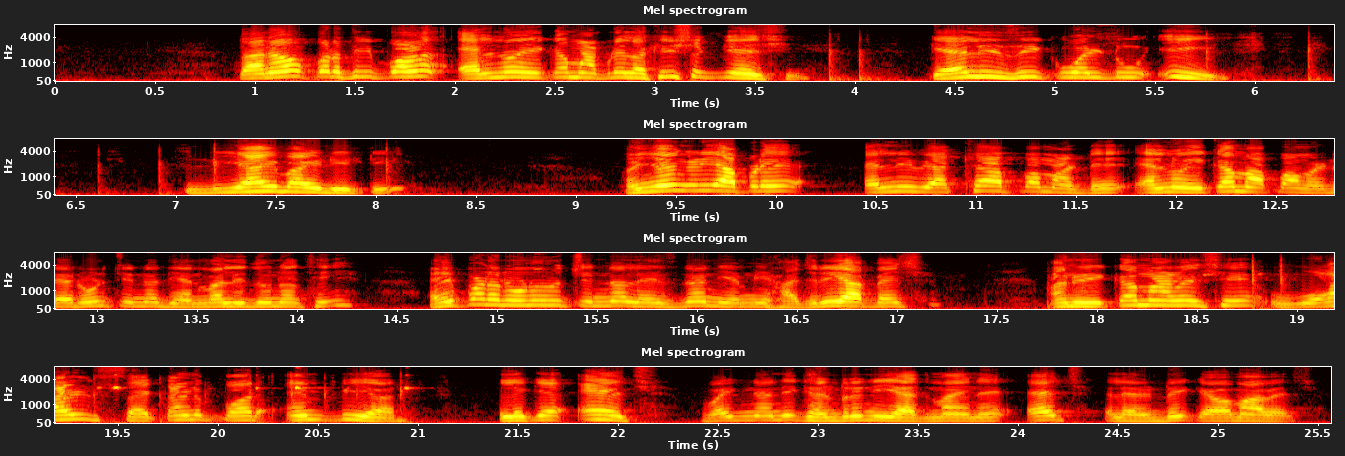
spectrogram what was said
તો આના ઉપરથી પણ એલનો એકમ આપણે લખી શકીએ છીએ. કે L is equal to E DI by DT અહીંયા આગળ આપણે એલની વ્યાખ્યા આપવા માટે એલનો એકમ આપવા માટે ઋણ ચિહ્ન ધ્યાનમાં લીધું નથી. અહીં પણ ઋણનું ચિહ્ન લેસના નિયમની હાજરી આપે છે. આનું એકમ આવે છે વોલ્ટ સેકન્ડ પર એમ્પિયર, એટલે કે એચ વૈજ્ઞાનિક હેનરીની યાદમાં એને એચ એટલે હેનરી કહેવામાં આવે છે.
